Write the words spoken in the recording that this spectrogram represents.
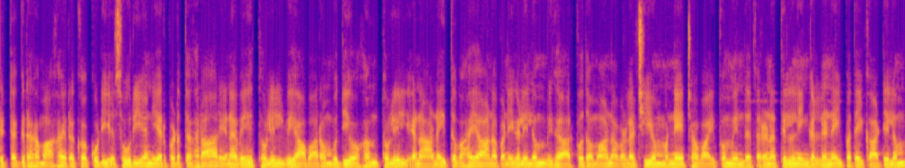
திட்டகிரகமாக இருக்கக்கூடிய சூரியன் ஏற்படுத்துகிறார். எனவே தொழில் வியாபாரம் உத்தியோகம் தொழில் என அனைத்து வகையான பணிகளிலும் மிக அற்புதமான வளர்ச்சியும் முன்னேற்ற வாய்ப்பும் இந்த தருணத்தில் நீங்கள் நினைப்பதை காட்டிலும்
